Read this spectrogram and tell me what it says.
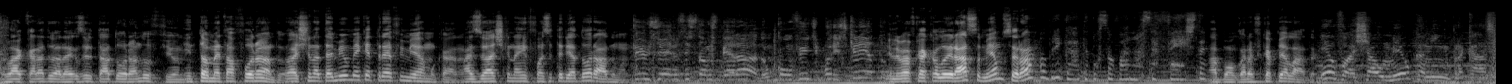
Pela cara do Alex, ele tá adorando o filme. Então, metaforando, eu achando até meio mequetrefe mesmo, cara. Mas eu acho que na infância teria adorado, mano. E os gênios estão esperando um convite por escrito. Ele vai ficar com a loiraça mesmo, será? Obrigada por salvar nossa festa. Ah, bom, agora fica pelada. Eu vou achar o meu caminho pra casa.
